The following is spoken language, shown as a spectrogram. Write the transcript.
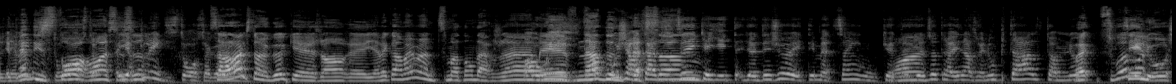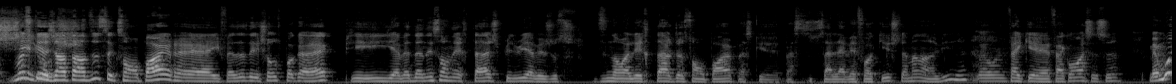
Il y avait plein des histoires, ouais, Il y a ça. plein d'histoires, ce Ça a l'air que c'est un gars qui, genre, euh, il avait quand même un petit moton d'argent, Ah mais oui, venant moi d'une j'ai personne... entendu dire qu'il a déjà été médecin ou qu'il Ouais. a déjà travaillé dans un hôpital, cet homme-là. Ouais, tu vois, c'est moi, louche. moi, ce que j'ai entendu, c'est que son père, euh, il faisait des choses pas correctes, puis il avait donné son héritage, puis lui, il avait juste dit non à l'héritage de son père parce que, parce que ça l'avait fucké justement dans la vie. Là. Ben ouais. Fait que, fait que ouais, c'est ça. Mais moi,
